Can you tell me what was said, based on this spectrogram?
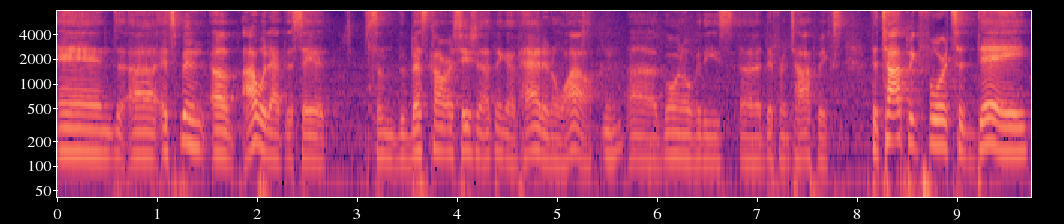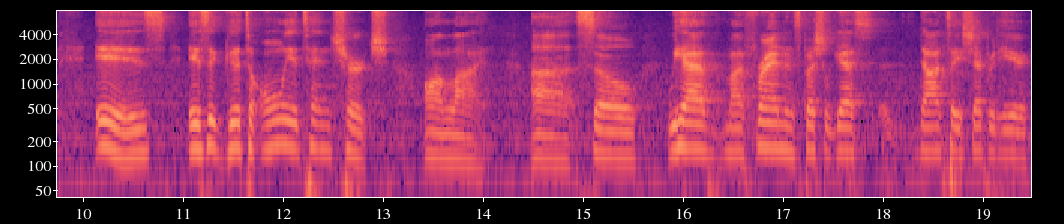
and uh, it's been, uh, I would have to say, some of the best conversation I think I've had in a while, uh, going over these uh, different topics. The topic for today is: Is it good to only attend church online? Uh, so we have my friend and special guest Dante Sheppard here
